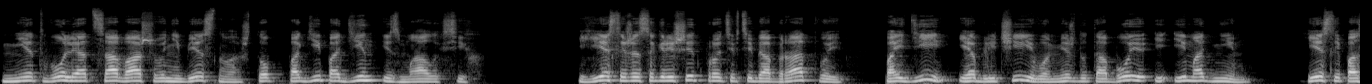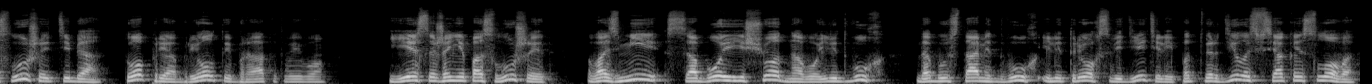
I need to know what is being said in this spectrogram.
нет воли Отца вашего Небесного, чтоб погиб один из малых сих. Если же согрешит против тебя брат твой, пойди и обличи его между тобою и им одним. Если послушает тебя, то приобрел ты брата твоего. Если же не послушает, Возьми с собой еще одного или двух, дабы устами двух или трех свидетелей подтвердилось всякое слово.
